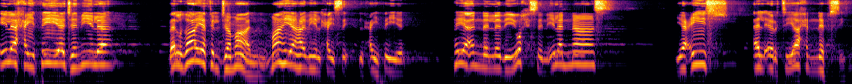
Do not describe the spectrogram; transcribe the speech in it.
إلى حيثية جميلة بل غاية في الجمال. ما هي هذه الحيثية؟ هي أن الذي يحسن إلى الناس يعيش الارتياح النفسي.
